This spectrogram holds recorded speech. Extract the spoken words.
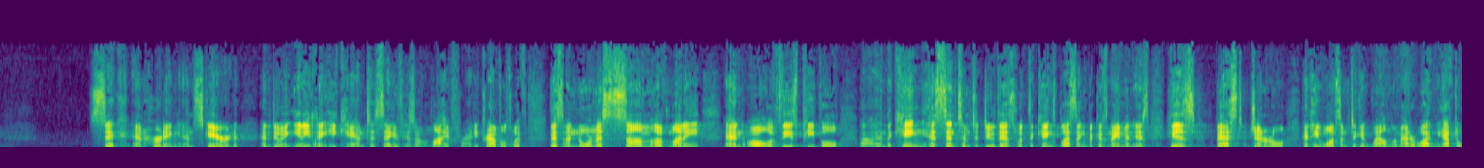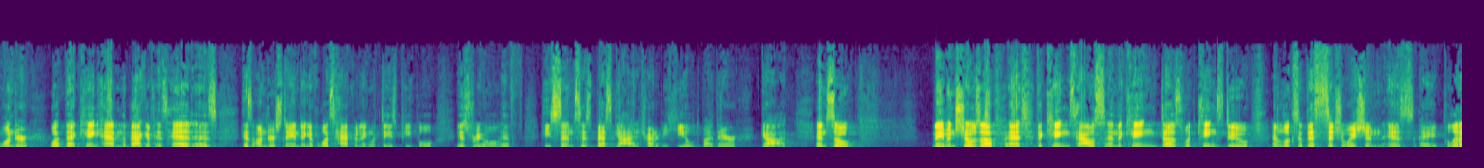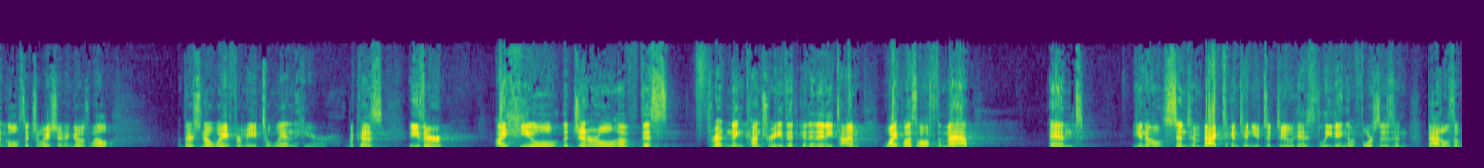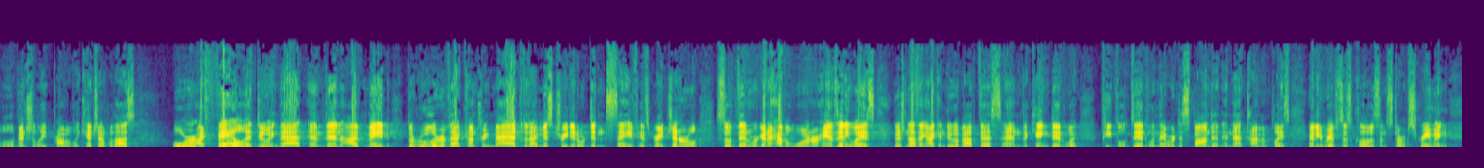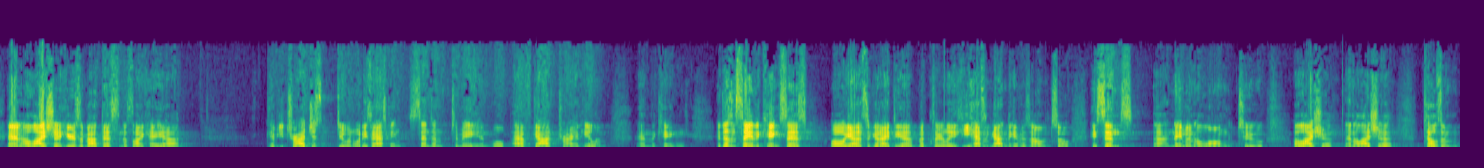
sick and hurting and scared and doing anything he can to save his own life, right? He travels with this enormous sum of money and all of these people, uh, and the king has sent him to do this with the king's blessing because Naaman is his best general and he wants him to get well no matter what. And you have to wonder what that king had in the back of his head as his understanding of what's happening with these people, Israel, if he sends his best guy to try to be healed by their God. And so, Naaman shows up at the king's house, and the king does what kings do and looks at this situation as a political situation and goes, Well, there's no way for me to win here because either I heal the general of this threatening country that could at any time wipe us off the map and you know send him back to continue to do his leading of forces and battles that will eventually probably catch up with us or I fail at doing that, and then I've made the ruler of that country mad that I mistreated or didn't save his great general, so then we're going to have a war on our hands anyways. There's nothing I can do about this. And the king did what people did when they were despondent in that time and place, and he rips his clothes and starts screaming. And Elisha hears about this and is like, hey, uh, have you tried just doing what he's asking? Send him to me, and we'll have God try and heal him. And the king, it doesn't say the king says, oh, yeah, that's a good idea, but clearly he hasn't got any of his own. So he sends uh, Naaman along to Elisha, and Elisha tells him,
